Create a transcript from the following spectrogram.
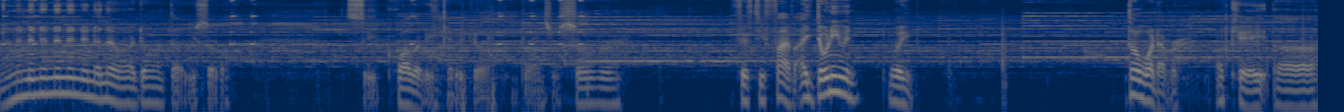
No, no, no, no, no, no, no, no, no. I don't want that resettle. Let's see. Quality. Here we go. Bronze or silver. 55. I don't even... Wait. Oh, whatever. Okay, uh...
